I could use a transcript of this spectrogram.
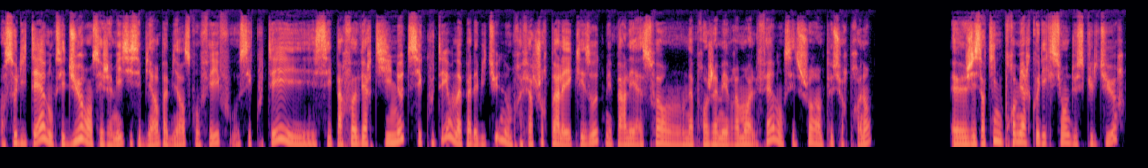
en solitaire, donc c'est dur, on ne sait jamais si c'est bien, pas bien ce qu'on fait, il faut s'écouter et c'est parfois vertigineux de s'écouter, on n'a pas l'habitude, on préfère toujours parler avec les autres, mais parler à soi, on n'apprend jamais vraiment à le faire, donc c'est toujours un peu surprenant. Euh, j'ai sorti une première collection de sculptures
